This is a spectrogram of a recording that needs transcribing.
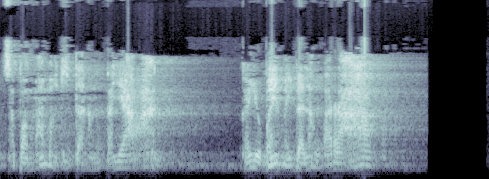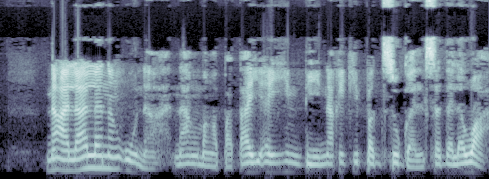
sa pamamagitan ng tayaan. Kayo ba'y may dalang baraha? Naalala ng una na ang mga patay ay hindi nakikipagsugal sa dalawa.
